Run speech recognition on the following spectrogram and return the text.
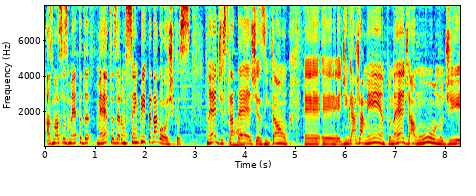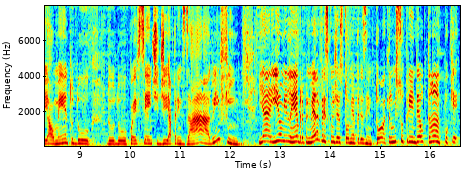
As nossas meta, metas eram sempre pedagógicas, né? De estratégias, uhum. então, é, é, de engajamento, né? De aluno, de aumento do, do, do, coeficiente de aprendizado, enfim. E aí eu me lembro, a primeira vez que um gestor me apresentou, aquilo me surpreendeu tanto, porque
